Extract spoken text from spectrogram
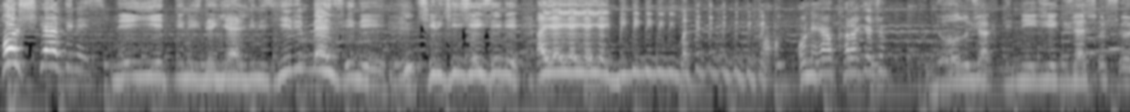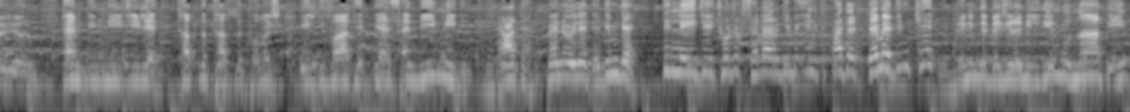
Hoş geldiniz. Ne iyi ettiniz de geldiniz. Yerim ben seni. Çirkin şey seni. Ay ay ay ay ay. Bik bik bik bik bik. Bak bak bak bak bak bak. O ne ya Karagöz'üm? Ne olacak dinleyiciye güzel söz söylüyorum. Hem dinleyiciyle tatlı tatlı konuş. İltifat et diyen sen değil miydin? Birader ben öyle dedim de dinleyiciyi çocuk sever gibi iltifat et demedim ki. Benim de becerebildiğim bu ne yapayım?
